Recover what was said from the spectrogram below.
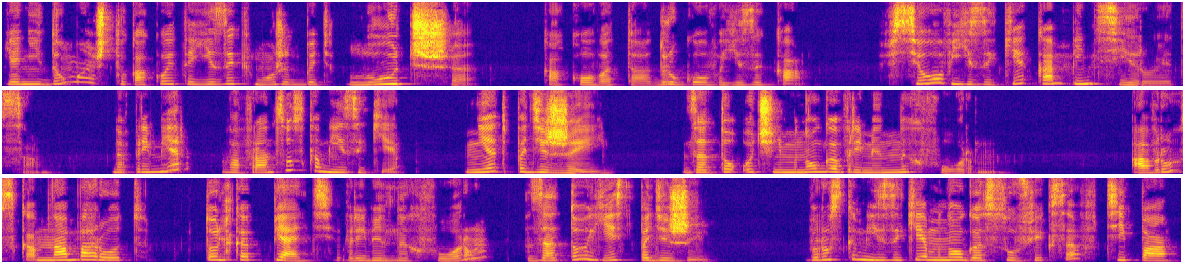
Я не думаю, что какой-то язык может быть лучше какого-то другого языка. Все в языке компенсируется. Например, во французском языке нет падежей, зато очень много временных форм. А в русском наоборот, только пять временных форм, зато есть падежи. В русском языке много суффиксов типа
